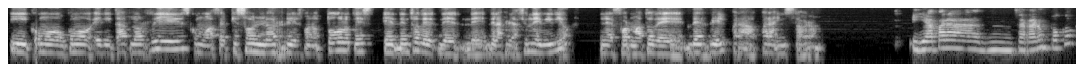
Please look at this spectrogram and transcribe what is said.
y cómo, cómo, editar los reels, cómo hacer qué son los reels, bueno, todo lo que es eh, dentro de, de, de, de, la creación de vídeo en el formato de, Reel para, para Instagram. Y ya para mm, cerrar un poco,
